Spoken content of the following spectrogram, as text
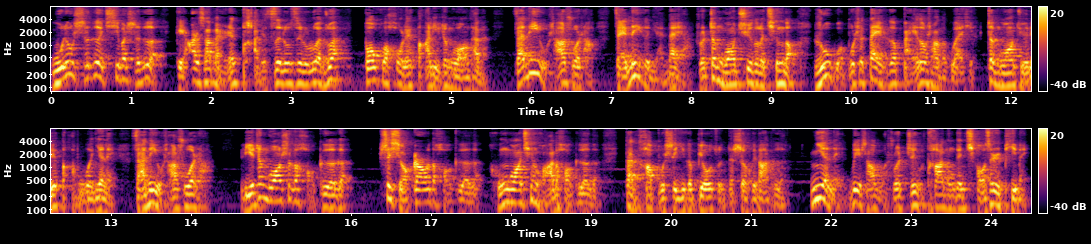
五六十个、七八十个，给二三百人打的滋溜滋溜乱转。包括后来打李正光他们，咱得有啥说啥。在那个年代呀，说正光去到了青岛，如果不是戴哥白道上的关系，正光绝对打不过聂磊。咱得有啥说啥。李正光是个好哥哥，是小高的好哥哥，红光庆华的好哥哥，但他不是一个标准的社会大哥。聂磊为啥我说只有他能跟乔四媲美？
